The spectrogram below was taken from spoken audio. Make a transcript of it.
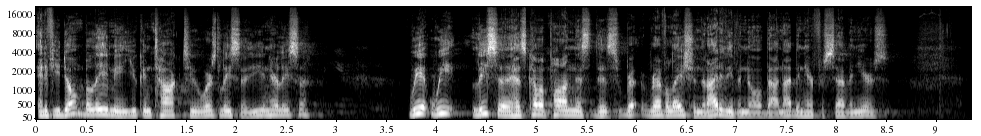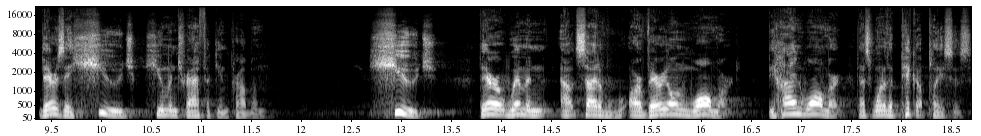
And if you don't believe me, you can talk to, where's Lisa? You in here, Lisa? We, we, Lisa has come upon this, this re- revelation that I didn't even know about, and I've been here for seven years. There's a huge human trafficking problem. Huge. There are women outside of our very own Walmart, behind Walmart. That's one of the pickup places.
